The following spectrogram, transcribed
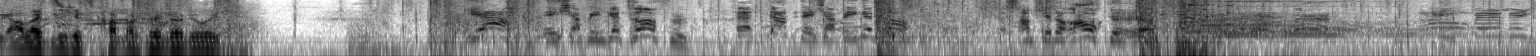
Die arbeiten sich jetzt gerade mal schön da durch. Ja, ich hab ihn getroffen. Verdammt, ich hab ihn getroffen. Das habt ihr doch auch gehört. Ich will nicht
